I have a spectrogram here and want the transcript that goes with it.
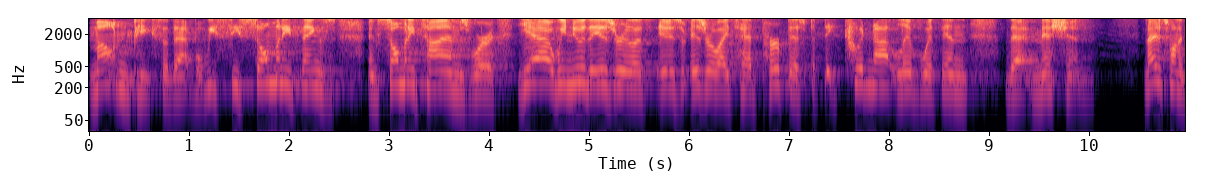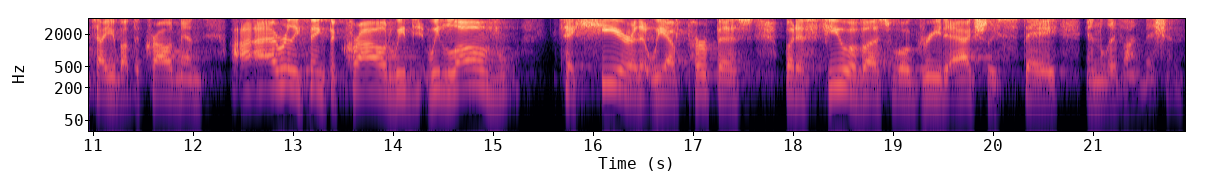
mountain peaks of that. But we see so many things and so many times where, yeah, we knew the Israelites, had purpose, but they could not live within that mission. And I just want to tell you about the crowd, man. I really think the crowd, we, we love to hear that we have purpose, but a few of us will agree to actually stay and live on mission.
